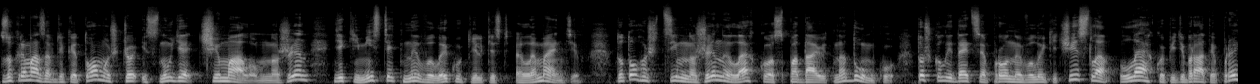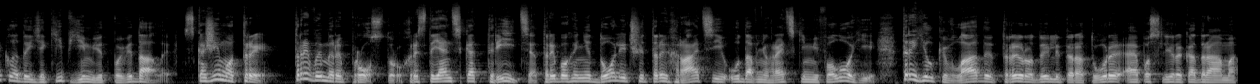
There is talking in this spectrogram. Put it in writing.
зокрема завдяки тому, що існує чимало множин, які містять невелику кількість елементів. До того ж, ці множини легко спадають на думку. Тож, коли йдеться про невеликі числа, легко підібрати приклади, які б їм відповідали. Скажімо, три. Три виміри простору, християнська трійця, три богині долі чи три грації у давньогрецькій міфології, три гілки влади, три роди літератури, епос, лірика, драма,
